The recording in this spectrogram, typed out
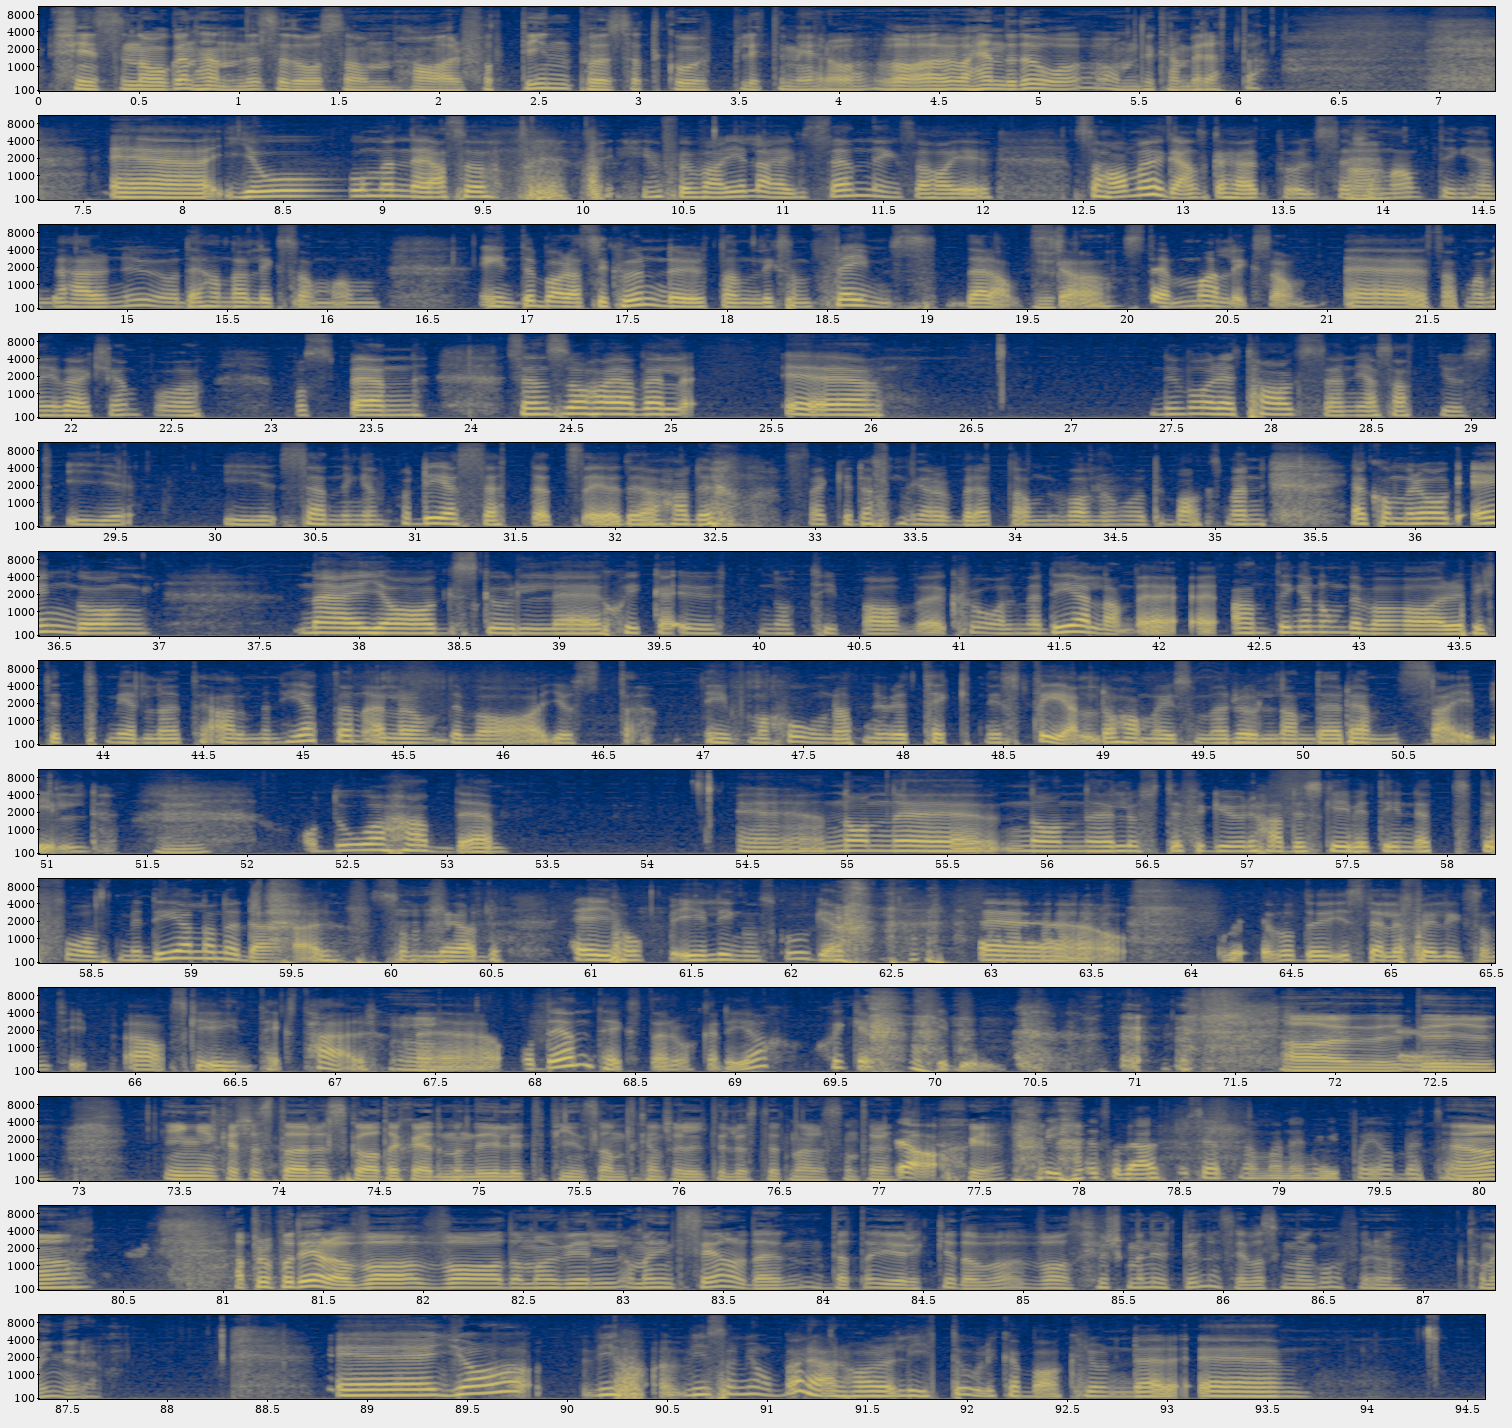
Finns det någon händelse då som har fått din puls att gå upp lite mer? Och vad, vad hände då om du kan berätta? Eh, jo, men alltså inför varje livesändning så har, ju, så har man ju ganska hög puls eftersom ja. allting händer här och nu och det handlar liksom om inte bara sekunder utan liksom frames där allt ska stämma. Liksom. Eh, så att man är verkligen på, på spänn. Sen så har jag väl... Eh, nu var det ett tag sedan jag satt just i, i sändningen på det sättet. Så jag hade säkert haft mer att berätta om det var några år tillbaka. Men jag kommer ihåg en gång när jag skulle skicka ut något typ av crawlmeddelande. Eh, antingen om det var viktigt meddelande till allmänheten eller om det var just information att nu är det tekniskt fel. Då har man ju som en rullande remsa i bild. Mm. Och då hade eh, någon, eh, någon lustig figur hade skrivit in ett defaultmeddelande där som löd Hej hopp i lingonskogen. Eh, och det, istället för liksom typ, ja, skriv in text här. Ja. Eh, och den texten råkade jag skicka ut i bild. ja, det, det, är ju ingen kanske större skada skedd, men det är lite pinsamt, kanske lite lustigt när sånt här ja, sker. lite sådär, speciellt när man är ny på jobbet. Ja. Apropå det då, vad, vad om, man vill, om man är intresserad av det, detta yrke, då, vad, vad, hur ska man utbilda sig? Vad ska man gå för att komma in i det? Eh, ja, vi, vi som jobbar här har lite olika bakgrunder. Eh,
